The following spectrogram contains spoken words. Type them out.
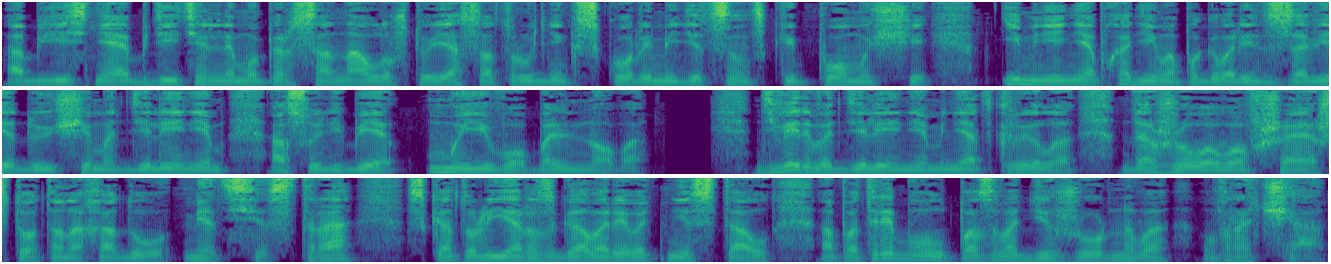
объясняя бдительному персоналу, что я сотрудник скорой медицинской помощи, и мне необходимо поговорить с заведующим отделением о судьбе моего больного. Дверь в отделение мне открыла дожевывавшая что-то на ходу медсестра, с которой я разговаривать не стал, а потребовал позвать дежурного врача.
